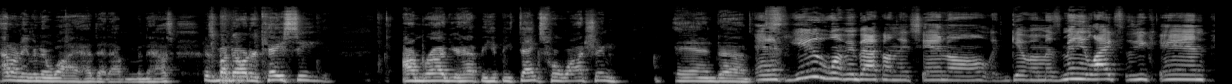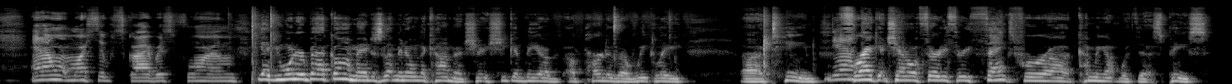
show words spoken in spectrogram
I don't even know why I had that album in the house. It's my daughter Casey. I'm Rod, your happy hippie. Thanks for watching. And uh, and if you want me back on the channel, give them as many likes as you can, and I want more subscribers for them. Yeah, you want her back on, man? Just let me know in the comments. She, she could be a, a part of the weekly uh, team. Yeah. Frank at Channel Thirty Three. Thanks for uh, coming up with this. Peace.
